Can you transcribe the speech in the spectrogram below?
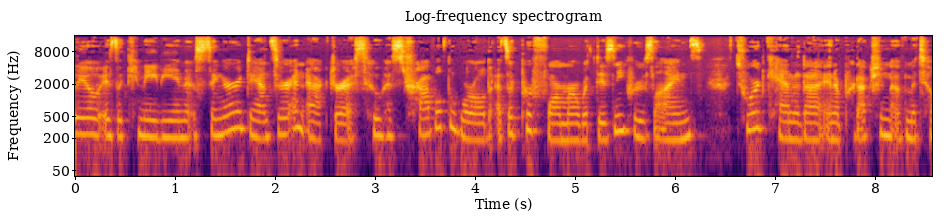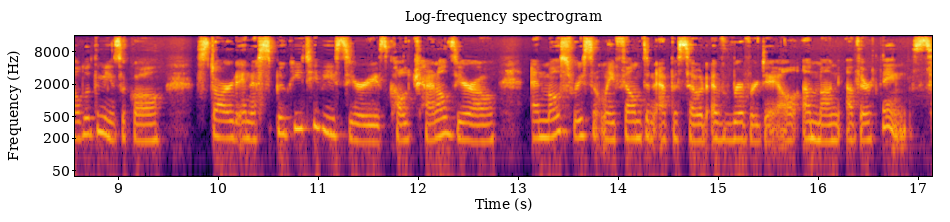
Consiglio is a Canadian singer, dancer, and actress who has traveled the world as a performer with Disney Cruise Lines, toured Canada in a production of Matilda the Musical, starred in a spooky TV series called Channel Zero, and most recently filmed an episode of Riverdale, among other things.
